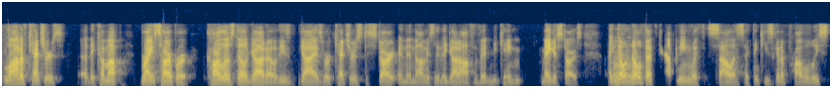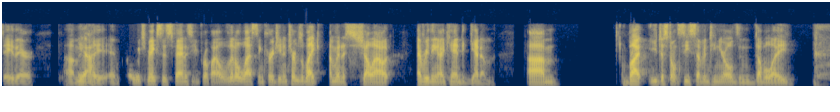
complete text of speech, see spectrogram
a lot of catchers, uh, they come up, Bryce Harper, Carlos Delgado. These guys were catchers to start, and then obviously they got off of it and became megastars. I don't Mhm. know if that's happening with Salas. I think he's going to probably stay there um, and Yeah. play, and which makes his fantasy profile a little less encouraging in terms of like I'm going to shell out everything I can to get him. Um, but you just don't see 17 year olds in double A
